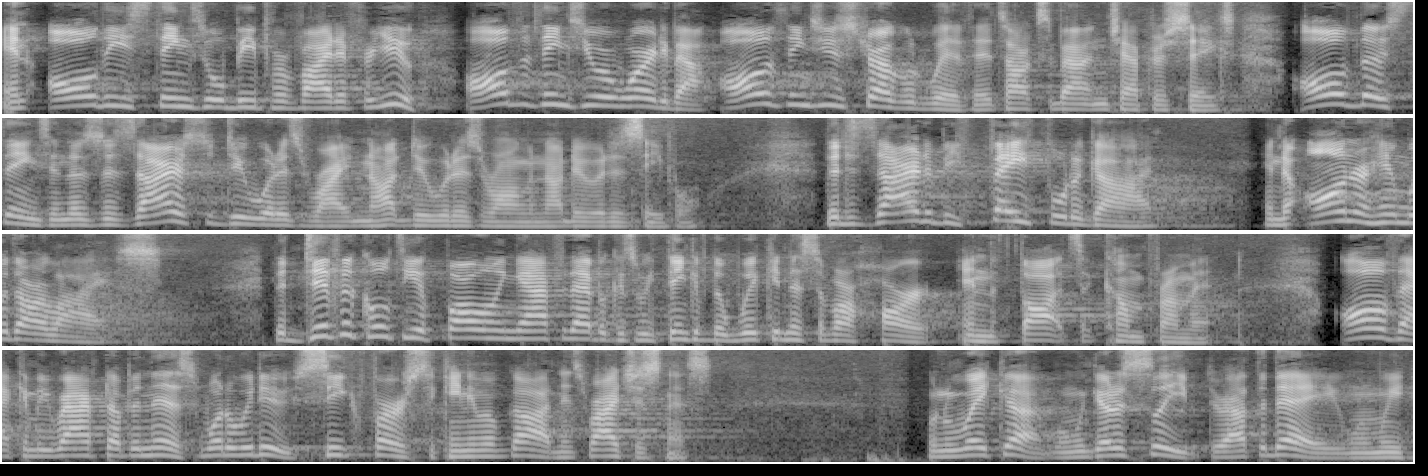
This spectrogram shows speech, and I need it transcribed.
and all these things will be provided for you. All the things you were worried about, all the things you struggled with, it talks about in chapter 6. All of those things and those desires to do what is right, not do what is wrong, and not do what is evil. The desire to be faithful to God and to honor Him with our lives. The difficulty of following after that because we think of the wickedness of our heart and the thoughts that come from it. All of that can be wrapped up in this. What do we do? Seek first the kingdom of God and His righteousness. When we wake up, when we go to sleep throughout the day, when we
